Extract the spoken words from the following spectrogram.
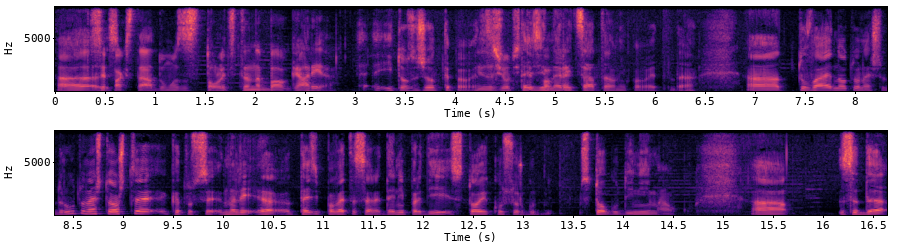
А, Все пак става дума за столицата на България. И то за жълтите павета. И за жълтите Тези павета. нарицателни павета, да. А, това е едното нещо. Другото нещо още, като се, нали, тези павета са редени преди 100 и кусор години, 100 години и малко. А, за да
